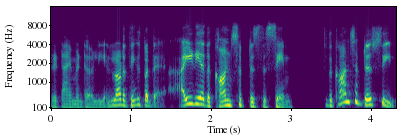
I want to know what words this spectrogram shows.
retirement early, and a lot of things. But the idea, the concept is the same. So the concept is, see,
